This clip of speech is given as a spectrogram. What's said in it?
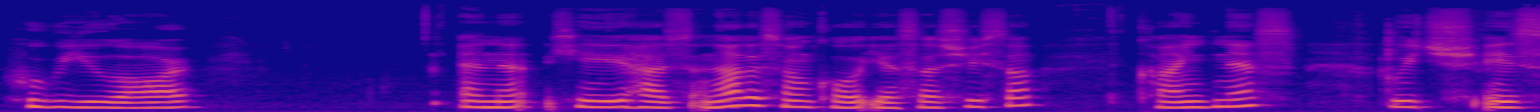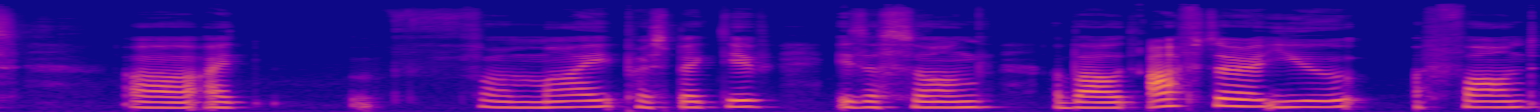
who you are. And he has another song called Yasashisa, kindness, which is, uh, I, from my perspective, is a song about after you found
